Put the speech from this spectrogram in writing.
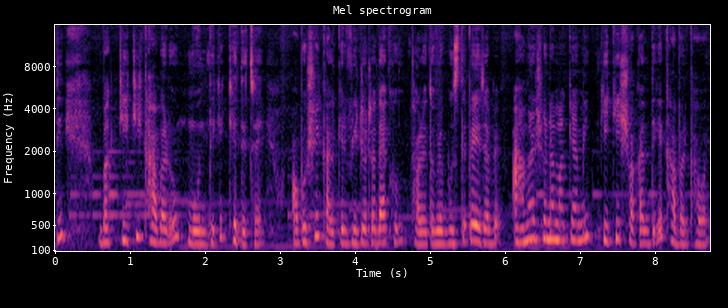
দিই বা কী কী খাবারও মন থেকে খেতে চাই। অবশ্যই কালকের ভিডিওটা দেখো, তাহলে তোমরা বুঝতে পেরে যাবে। আমার সোনা মাকে আমি কী কী সকাল থেকে খাবার খাওয়াই।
